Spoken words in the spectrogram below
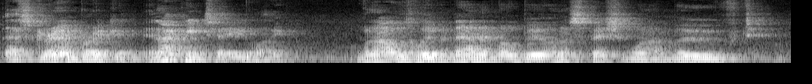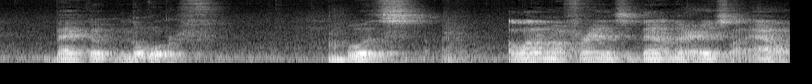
that's groundbreaking. And I can tell you, like, when I was living down in Mobile, and especially when I moved back up north, was a lot of my friends down there. It's like, Alan,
